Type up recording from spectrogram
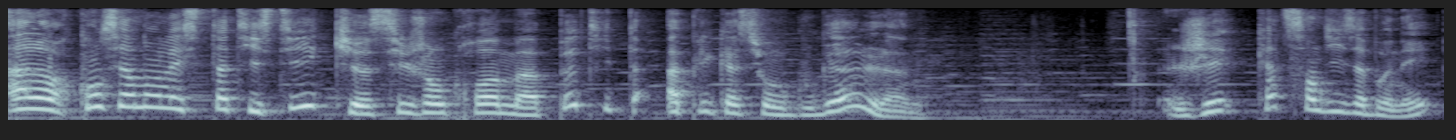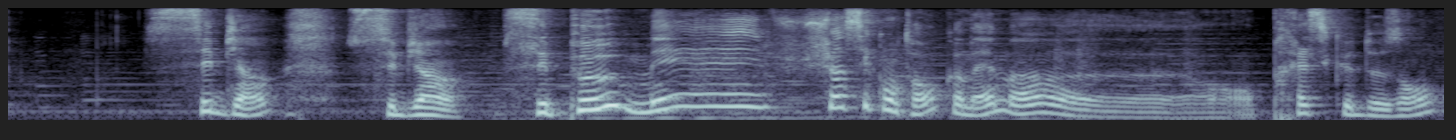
Alors, concernant les statistiques, si j'en crois ma petite application Google, j'ai 410 abonnés. C'est bien, c'est bien, c'est peu, mais je suis assez content quand même. hein, euh, en presque deux ans,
